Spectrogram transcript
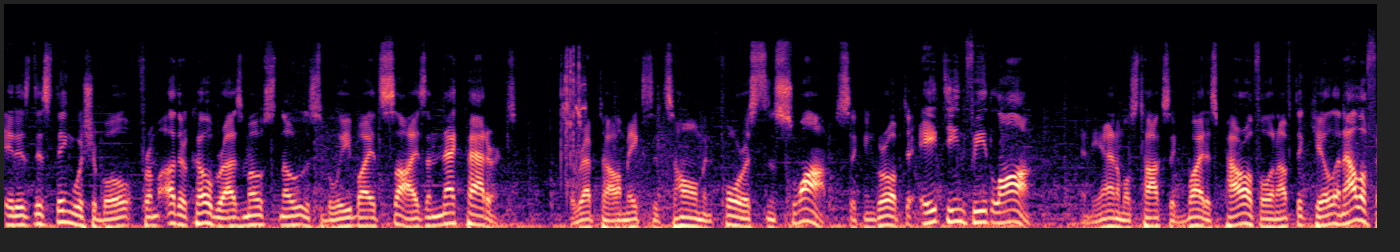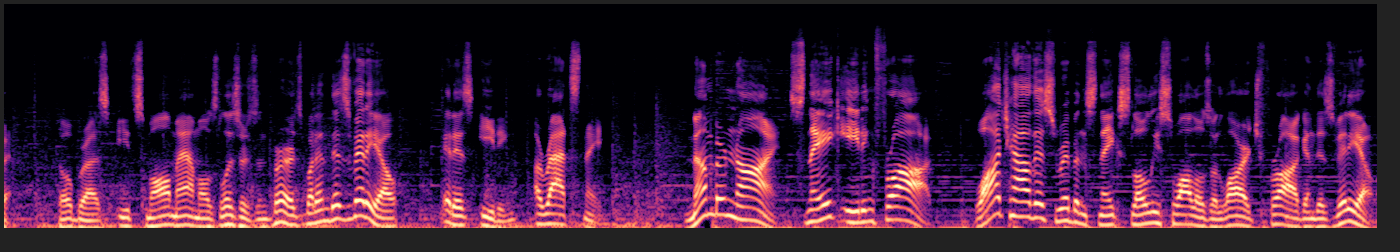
it is distinguishable from other cobras most noticeably by its size and neck patterns. The reptile makes its home in forests and swamps. It can grow up to 18 feet long, and the animal's toxic bite is powerful enough to kill an elephant. Cobras eat small mammals, lizards, and birds, but in this video, it is eating a rat snake. Number 9. Snake Eating Frog Watch how this ribbon snake slowly swallows a large frog in this video.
